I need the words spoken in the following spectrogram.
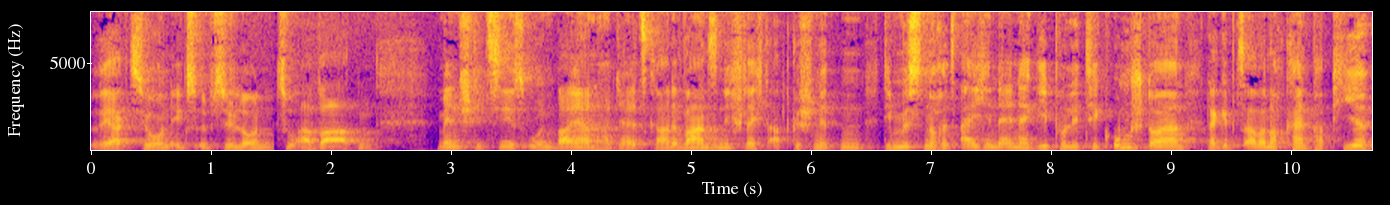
Reaktion XY zu erwarten? Mensch, die CSU in Bayern hat ja jetzt gerade wahnsinnig schlecht abgeschnitten. Die müssten doch jetzt eigentlich in der Energiepolitik umsteuern. Da gibt's aber noch kein Papier.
